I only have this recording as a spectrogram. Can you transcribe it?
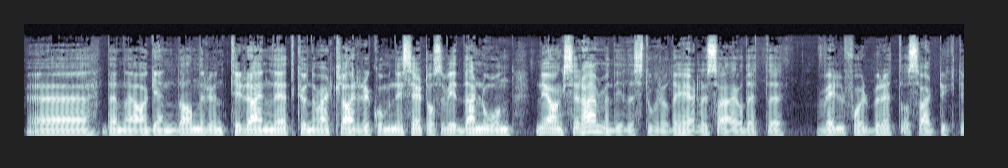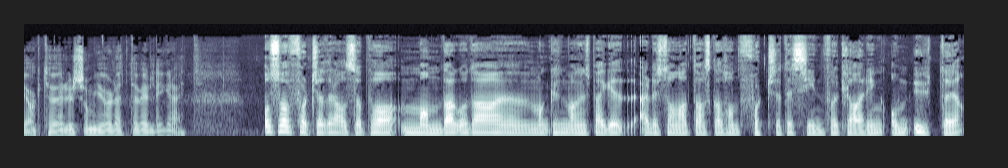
eh, denne agendaen rundt tilregnelighet kunne vært klarere kommunisert osv. Det er noen nyanser her, men i det store og det hele så er jo dette vel forberedte og svært dyktige aktører som gjør dette veldig greit. Og så fortsetter altså på mandag, og da Magnus Berge, er det sånn at da skal han fortsette sin forklaring om Utøya?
